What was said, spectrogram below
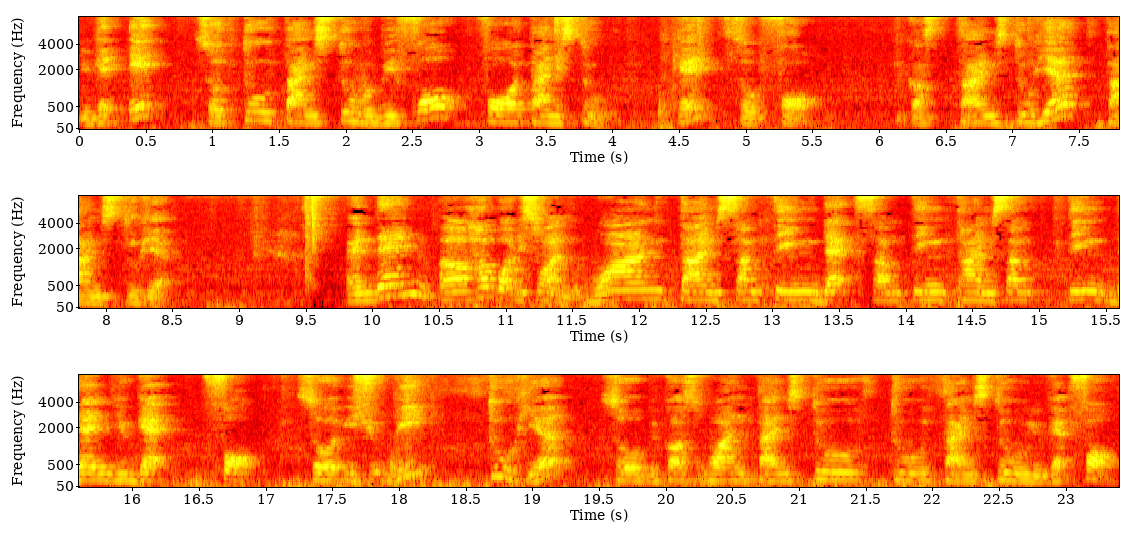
you get 8 so 2 times 2 will be 4 4 times 2 okay? So 4 because times 2 here times 2 here. And then uh, how about this one? 1 times something that something times something then you get 4 so it should be 2 here. So because 1 times 2 2 times 2 you get 4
